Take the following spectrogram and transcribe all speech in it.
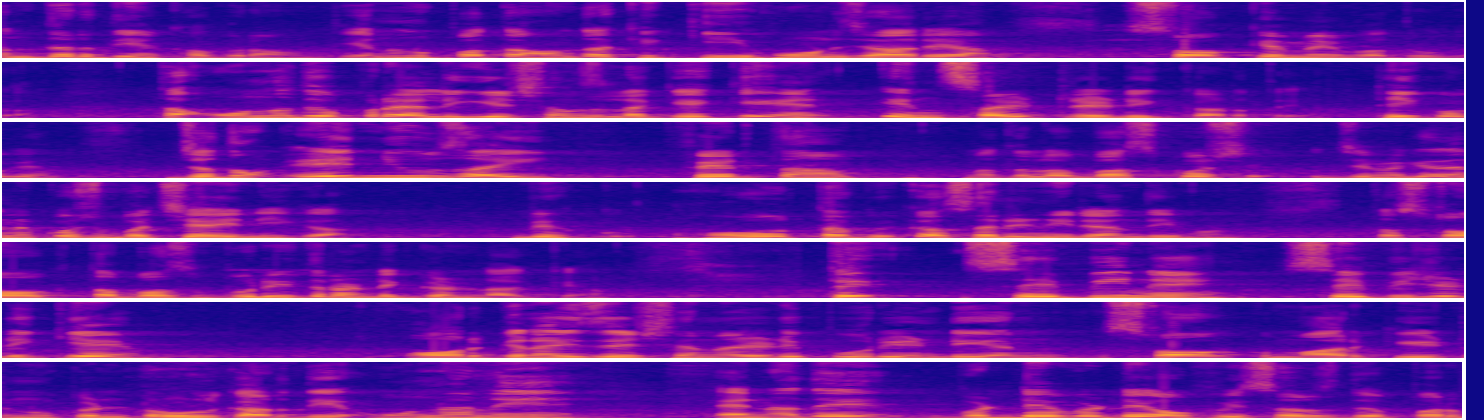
ਅੰਦਰ ਦੀਆਂ ਖਬਰਾਂ ਹੁੰਦੀਆਂ। ਇਹਨਾਂ ਨੂੰ ਪਤਾ ਹੁੰਦਾ ਕਿ ਕੀ ਹੋਣ ਜਾ ਰਿਹਾ ਸਟਾਕ ਕਿਵੇਂ ਵਧੂਗਾ। ਤਾਂ ਉਹਨਾਂ ਦੇ ਉੱਪਰ ਐਲੀਗੇਸ਼ਨਸ ਲੱਗੇ ਕਿ ਇਨਸਾਈਡ ਟ੍ਰੇਡਿੰਗ ਕਰਦੇ ਠੀਕ ਹੋ ਗਿਆ? ਜਦੋਂ ਇਹ ਨਿਊਜ਼ ਆਈ ਫਿਰ ਤਾਂ ਮਤਲਬ ਬਸ ਕੁਝ ਜਿਵੇਂ ਕਹਿੰਦੇ ਨੇ ਕੁਝ ਬਚਿਆ ਹੀ ਨਹੀਂਗਾ। ਵੀ ਹੋਰ ਤਾਂ ਕੋਈ ਕਸਰ ਹੀ ਨਹੀਂ ਰਹਿੰਦੀ ਹੁਣ। ਤਾਂ ਸਟਾਕ ਤਾਂ ਬਸ ਬੁਰੀ ਤਰ੍ਹਾਂ ਡਿੱਗਣ ਲੱਗ ਗਿਆ। ਤੇ ਸੇਬੀ ਨੇ, ਸੇਬੀ ਜਿਹੜੀ ਕਿ ਆਰਗੇਨਾਈਜੇਸ਼ਨ ਆ, ਜਿਹੜੀ ਪੂਰੀ ਇੰਡੀਅਨ ਸਟਾਕ ਮਾਰਕੀਟ ਨੂੰ ਕੰਟਰੋਲ ਕਰਦੀ ਹੈ ਉਹਨਾਂ ਨੇ ਇਹਨਾਂ ਦੇ ਵੱਡੇ ਵੱਡੇ ਆਫੀਸਰਸ ਦੇ ਉੱਪਰ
